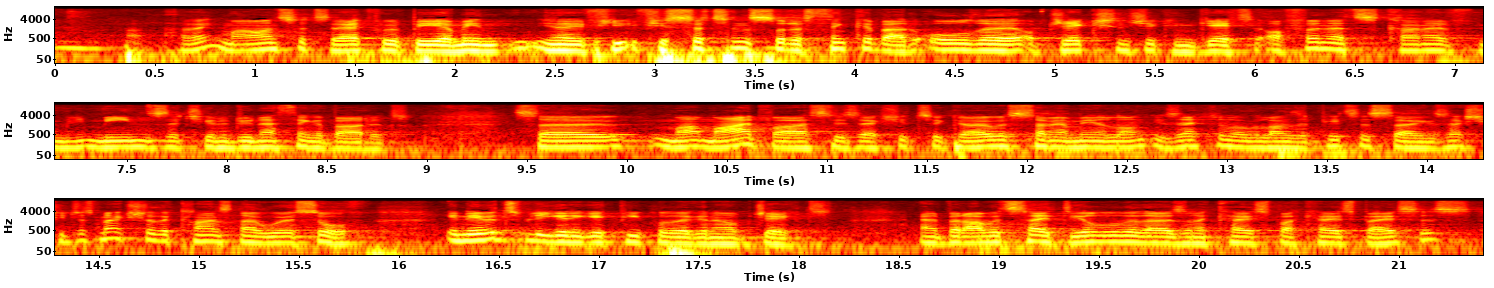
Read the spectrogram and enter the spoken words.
Mm. I think my answer to that would be I mean, you know, if you, if you sit and sort of think about all the objections you can get, often it's kind of means that you're going to do nothing about it. So my, my advice is actually to go with something, I mean, along, exactly along the lines that Pieter's saying, is actually just make sure the client's no worse off. Inevitably, you're going to get people that are going to object. And, but I would say deal with those on a case by case basis.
